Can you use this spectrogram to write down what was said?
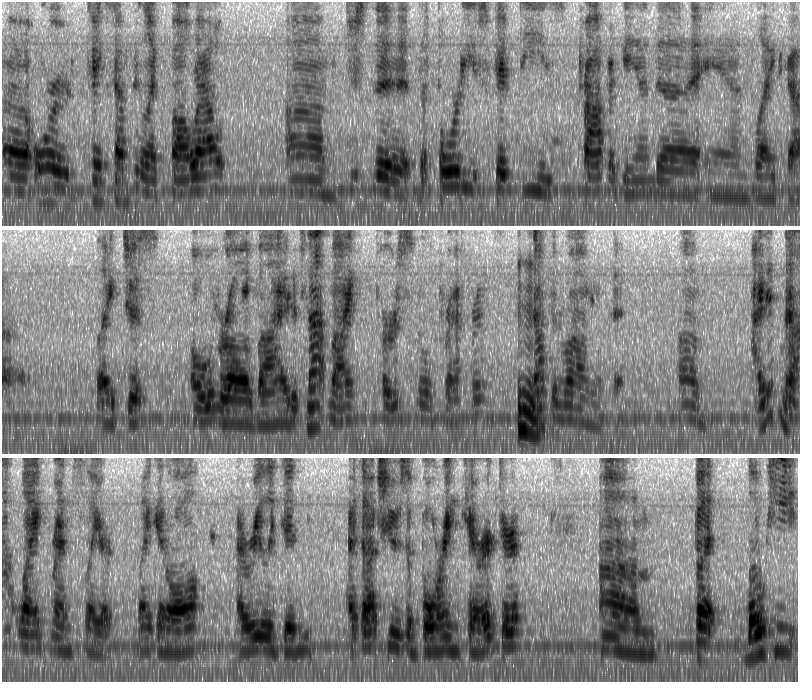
uh, or take something like Fallout, um, just the the 40s, 50s propaganda, and like uh, like just overall vibe. It's not my personal preference. Mhm. Nothing wrong with it. Um, I did not like Renslayer like at all. I really didn't. I thought she was a boring character. Um, but Loki,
